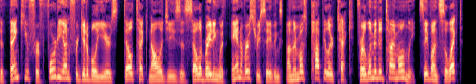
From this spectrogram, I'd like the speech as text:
To thank you for 40 unforgettable years, Dell Technologies is celebrating with anniversary savings on their most popular tech for a limited time only. Save on select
